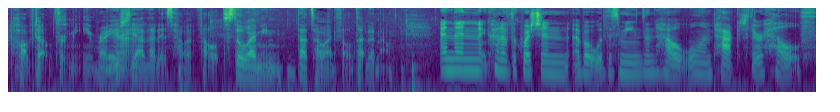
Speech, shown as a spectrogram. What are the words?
popped up for me right Yeah. yeah that is how it felt so i mean that's how i felt i don't know And then kind of the question about what this means and how it will impact their health.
